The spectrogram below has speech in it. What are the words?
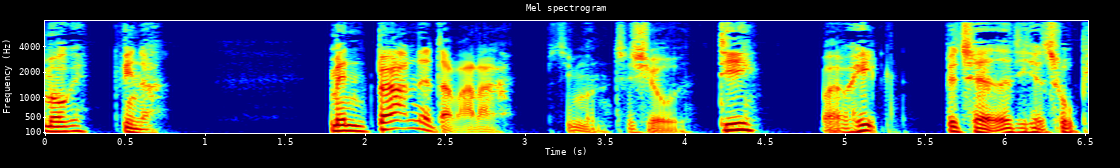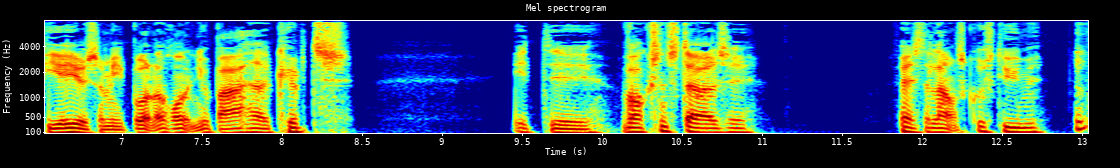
smukke kvinder. Men børnene, der var der, Simon, til showet, de var jo helt betaget af de her to piger, jo, som i bund og grund jo bare havde købt et øh, voksenstørrelse fastelavnskostyme. Jo,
